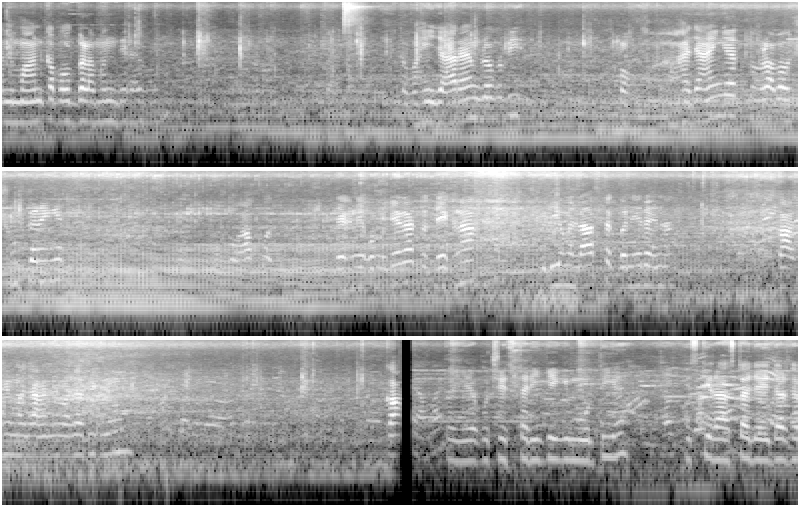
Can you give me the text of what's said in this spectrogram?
हनुमान का बहुत बड़ा मंदिर है वो। तो वहीं जा रहे हैं हम लोग अभी। तो वहाँ जाएँगे थोड़ा बहुत शूट करेंगे। आपको देखने को मिलेगा तो देखना। वीडियो में लास्ट तक बने रहना। काफ़ी मज़ा आने वाला वीडियो। तो ये कुछ इस तरीके की मूर्ति है। इसकी रास्ता जो इधर से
